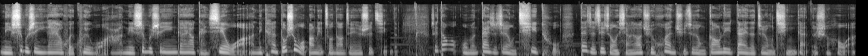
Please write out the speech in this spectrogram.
你是不是应该要回馈我啊？你是不是应该要感谢我啊？你看，都是我帮你做到这件事情的。所以，当我们带着这种企图，带着这种想要去换取这种高利贷的这种情感的时候啊，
